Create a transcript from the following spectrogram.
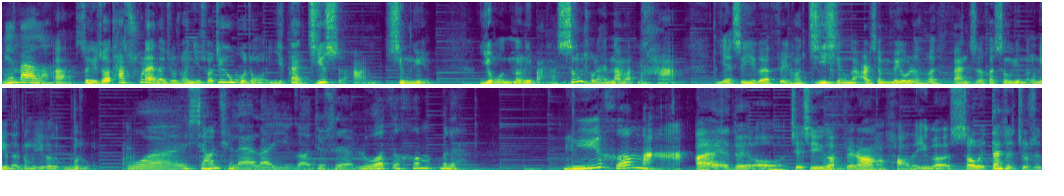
明白了。啊，所以说它出来的就是说，你说这个物种一旦即使哈幸运有能力把它生出来，那么它也是一个非常畸形的，而且没有任何繁殖和生育能力的这么一个物种。啊、我想起来了一个，就是骡子和不对，驴和马。哎，对了哦，这是一个非常好的一个稍微，但是就是，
